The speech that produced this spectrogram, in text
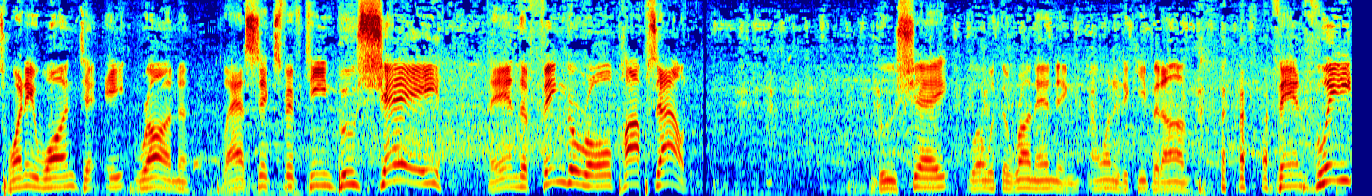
21 to 8 run. Last 6:15. Boucher and the finger roll pops out. Boucher, well, with the run ending, I wanted to keep it on. Van Vliet,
